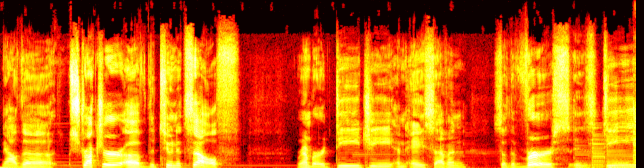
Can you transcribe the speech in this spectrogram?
Now the structure of the tune itself, remember D, G, and A7. So the verse is D,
